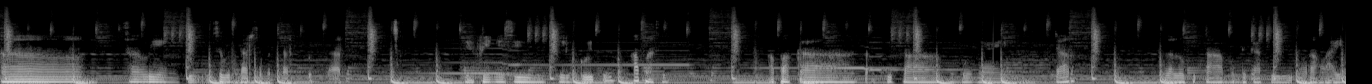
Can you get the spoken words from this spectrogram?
Uh, selingkuh. Sebentar sebentar sebentar. Definisi selingkuh itu apa sih? Apakah kita mempunyai pacar lalu kita mendekati orang lain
